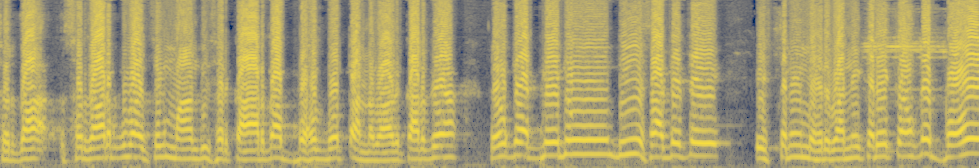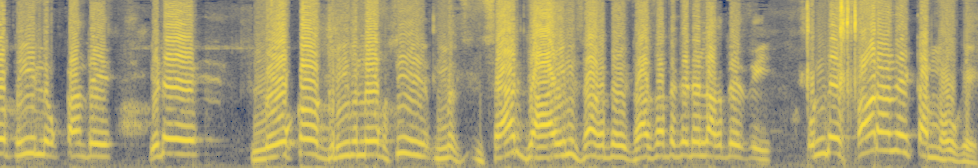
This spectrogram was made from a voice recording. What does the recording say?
ਸਰਦਾਰ ਸਰਦਾਰ ਭਗਵੰਤ ਸਿੰਘ ਮਾਨ ਦੀ ਸਰਕਾਰ ਦਾ ਬਹੁਤ ਬਹੁਤ ਧੰਨਵਾਦ ਕਰਦੇ ਹਾਂ, ਕਿਉਂਕਿ ਅੱਗੇ ਨੂੰ ਵੀ ਸਾਡੇ ਤੇ ਇਸ ਤਰ੍ਹਾਂ ਹੀ ਮਿਹਰਬਾਨੀ ਕਰੇ, ਕਿਉਂਕਿ ਬਹੁਤ ਹੀ ਲੋਕਾਂ ਦੇ ਜਿਹੜੇ ਲੋਕ, ਗਰੀਬ ਲੋਕ ਸੀ ਸ਼ਹਿਰ ਜਾ ਹੀ ਨਹੀਂ ਸਕਦੇ, ਸੱਤ ਸੱਤ ਕਿਹੜੇ ਲੱਗਦੇ ਸੀ, ਉਹਦੇ ਸਾਰਿਆਂ ਦੇ ਕੰਮ ਹੋ ਗਏ।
